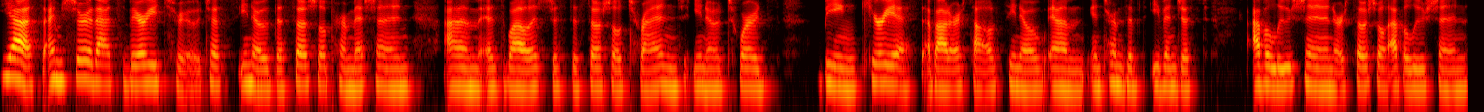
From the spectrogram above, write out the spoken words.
Yes, I'm sure that's very true. Just, you know, the social permission, um, as well as just the social trend, you know, towards being curious about ourselves, you know, um, in terms of even just evolution or social evolution,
